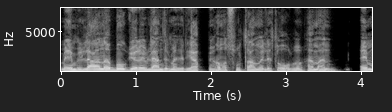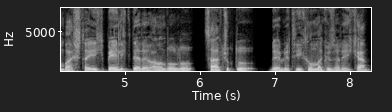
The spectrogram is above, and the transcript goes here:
Mevlana bu görevlendirmeleri yapmıyor ama Sultan Veletoğlu hemen en başta ilk beylikleri Anadolu Selçuklu devleti yıkılmak üzereyken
